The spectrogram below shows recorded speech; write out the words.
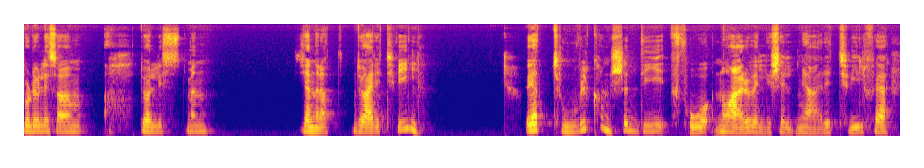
Hvor du liksom ah, Du har lyst, men kjenner at du er i tvil. Og jeg tror vel kanskje de få Nå er det veldig sjelden jeg er i tvil, for jeg,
